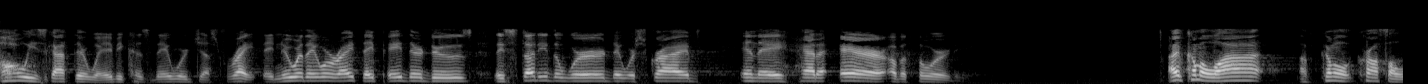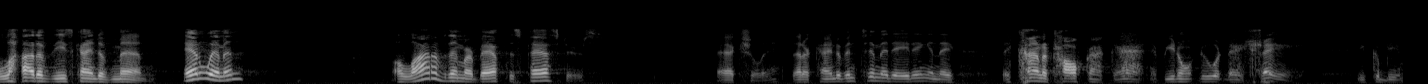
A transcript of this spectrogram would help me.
always got their way because they were just right. They knew where they were right. They paid their dues. They studied the word. They were scribes. And they had an air of authority. I've come a lot, I've come across a lot of these kind of men and women. A lot of them are Baptist pastors. actually, that are kind of intimidating and they, they kind of talk like that. If you don't do what they say, you could be in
